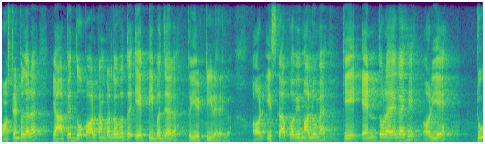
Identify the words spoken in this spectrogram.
कांस्टेंट हो जा रहा है। यहाँ पे दो पावर कम कर दोगे तो एक t बच जाएगा तो ये t रहेगा। और इसका आपको अभी मालूम है कि n तो रहेगा ही, और ये 2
